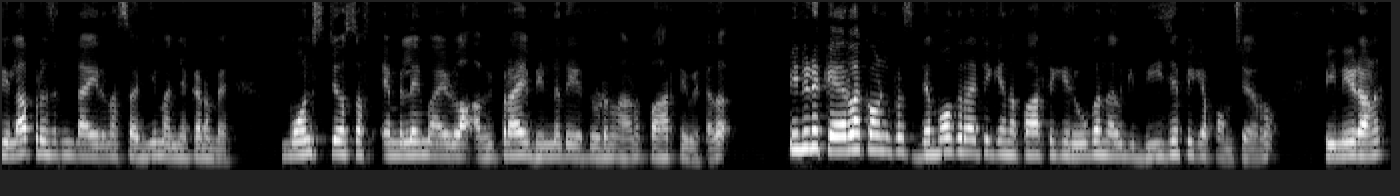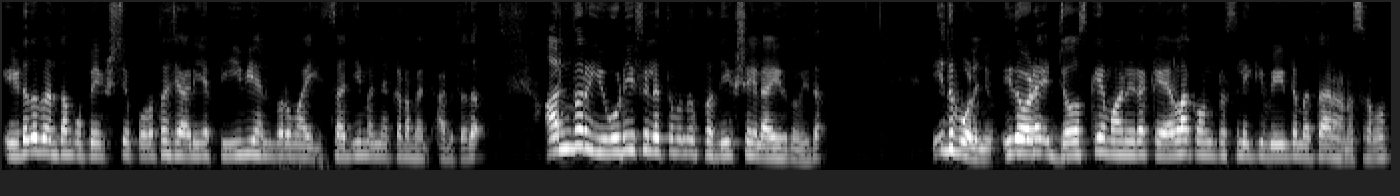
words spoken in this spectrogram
ജില്ലാ പ്രസിഡന്റായിരുന്ന Saji Manjakkadamban Mons Joseph M L എയുമായുള്ള അഭിപ്രായ ഭിന്നതയെ തുടർന്നാണ് പാർട്ടി വിട്ടത്. പിന്നീട് കേരള കോൺഗ്രസ് ഡെമോക്രാറ്റിക് എന്ന പാർട്ടിക്ക് രൂപം നൽകി ബി ജെ പിക്കൊപ്പം ചേർന്നു. പിന്നീടാണ് ഇടതുബന്ധം ഉപേക്ഷിച്ച് പുറത്തു ചാടിയ പി വി അൻവറുമായി സജി മഞ്ഞക്കടമ്പൻ അടുത്തത്. അൻവർ യു ഡി എഫിലെത്തുമെന്ന് പ്രതീക്ഷയിലായിരുന്നു ഇത്. ഇത് പൊളിഞ്ഞു. ഇതോടെ ജോസ് കെ മാണിയുടെ കേരള കോൺഗ്രസിലേക്ക് വീണ്ടും എത്താനാണ് ശ്രമം.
